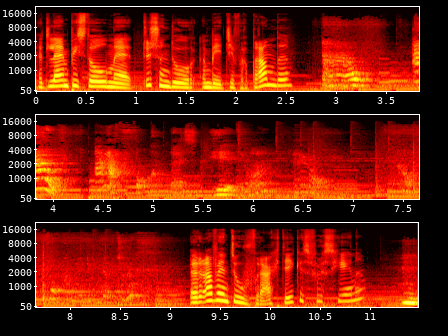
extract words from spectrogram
Het lijmpistool mij tussendoor een beetje verbrandde. Auw, auw, ah, fuck, dat is heet, hoor. Auw, auw, fuck, moet ik dat terug? Er af en toe vraagtekens verschenen. Huh?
